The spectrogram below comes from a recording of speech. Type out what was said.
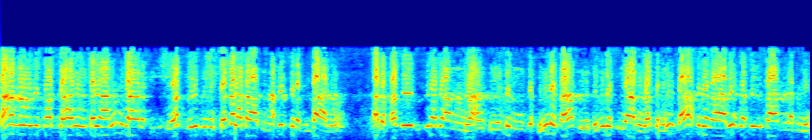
සාමෝන ශ්‍රද්ධාවෙන් කලාණු වාරපීයක් දෙමිනි සබලපාදින අපිට විපානෝ අර පසේ බුදුරජාණන් වහන්සේට මේක පින්ද පාපේ දෙන්න කියාපු වචනේ දාසර වාරයේ සපේ පාදයන්නේ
